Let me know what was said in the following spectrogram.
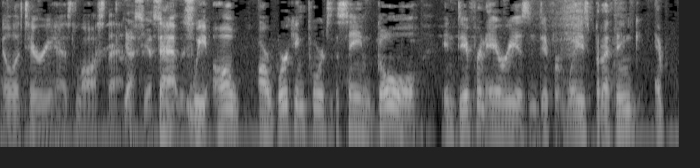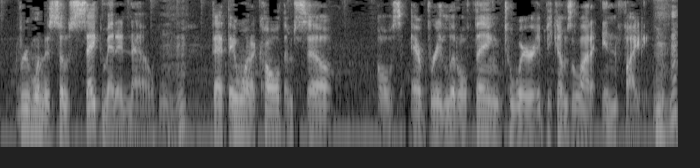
military has lost that. yes, yes. That was- we all are working towards the same goal in different areas in different ways, but I think ev- everyone is so segmented now Mhm. that they want to call themselves every little thing to where it becomes a lot of infighting. Mhm.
